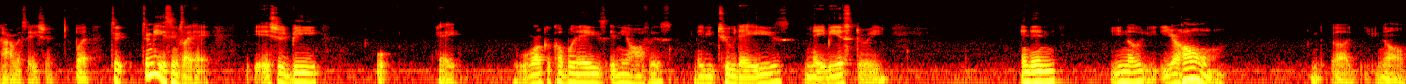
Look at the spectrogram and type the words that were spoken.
conversation, but to to me it seems like hey, it should be hey, work a couple days in the office, maybe two days, maybe it's three, and then you know you're home. Uh, you know,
